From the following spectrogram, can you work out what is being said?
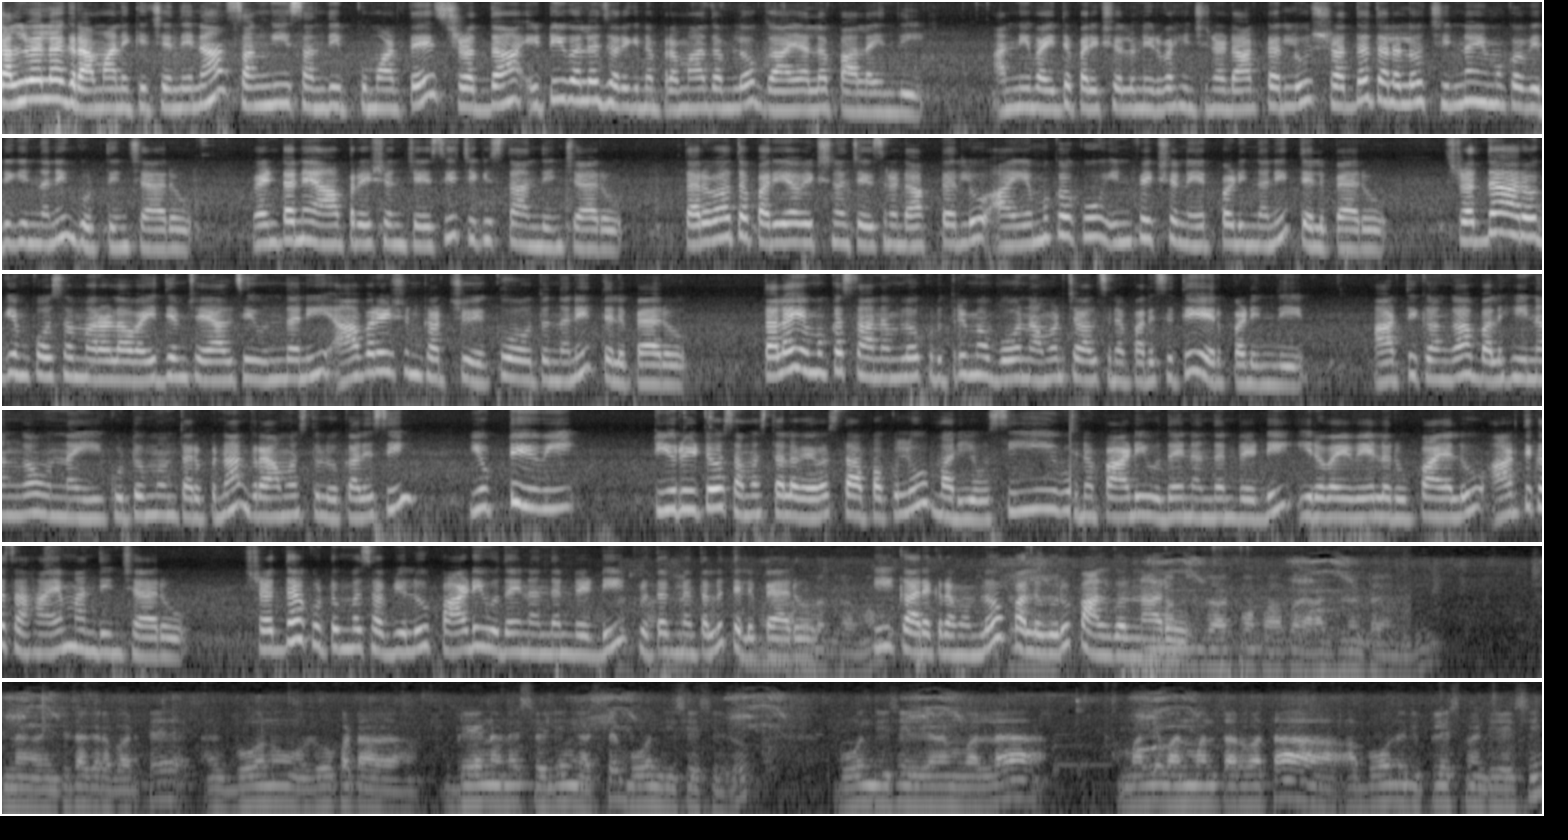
కల్వెల గ్రామానికి చెందిన సంగీ సందీప్ కుమార్తె శ్రద్ధ ఇటీవల జరిగిన ప్రమాదంలో గాయాల పాలైంది. అన్ని వైద్య పరీక్షలు నిర్వహించిన డాక్టర్లు శ్రద్ధ తలలో చిన్న ఎముక విరిగిందని గుర్తించారు. వెంటనే ఆపరేషన్ చేసి చికిత్స అందించారు. తర్వాత పర్యవేక్షణ చేసిన డాక్టర్లు ఆ ఎముకకు ఇన్ఫెక్షన్ ఏర్పడిందని తెలిపారు. శ్రద్ధ ఆరోగ్యం కోసం మరలా వైద్యం చేయాల్సి ఉందని ఆపరేషన్ ఖర్చు ఎక్కువ అవుతుందని తెలిపారు. తల ఎముక స్థానంలో కృత్రిమ బోన్ అమర్చాల్సిన పరిస్థితి ఏర్పడింది. ఆర్థికంగా బలహీనంగా ఉన్న ఈ కుటుంబం తరపున గ్రామస్తులు కలిసి యుప్టీవీ ట్యూరిటో సంస్థల వ్యవస్థాపకులు మరియు సీఈఓ పాడి ఉదయనందన్ రెడ్డి ఇరవై వేల రూపాయలు ఆర్థిక సహాయం అందించారు. శ్రద్ధ కుటుంబ సభ్యులు పాడి ఉదయనందన్ రెడ్డి కృతజ్ఞతలు తెలిపారు. ఈ కార్యక్రమంలో పలువురు పాల్గొన్నారు. చిన్న ఇంటి దగ్గర పడితే అది బోను లోపల బ్రెయిన్ అనే స్వెల్లింగ్ వస్తే బోన్ తీసేసారు. బోన్ తీసేయడం వల్ల మళ్ళీ వన్ మంత్ తర్వాత ఆ బోన్ రిప్లేస్మెంట్ చేసి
